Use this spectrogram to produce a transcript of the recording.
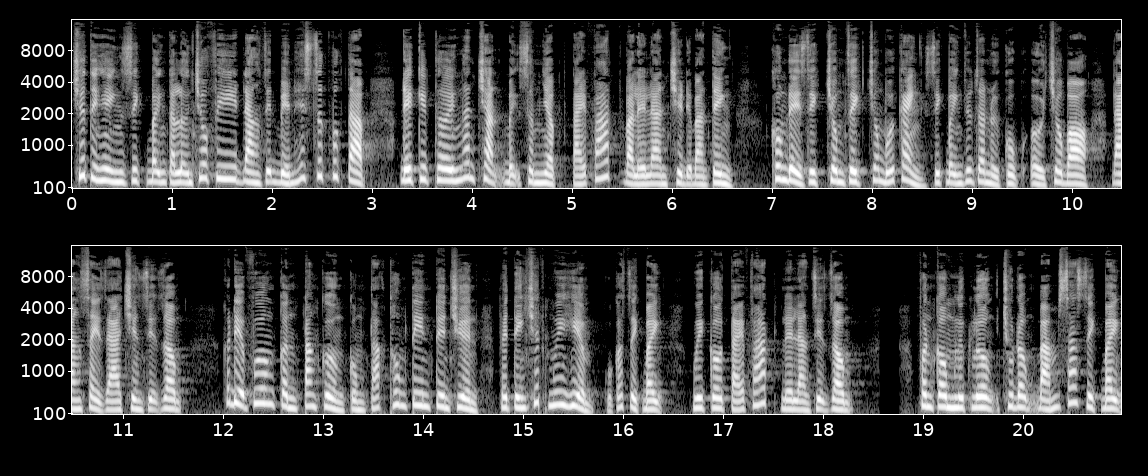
trước tình hình dịch bệnh tả lợn châu Phi đang diễn biến hết sức phức tạp, để kịp thời ngăn chặn bệnh xâm nhập, tái phát và lây lan trên địa bàn tỉnh, không để dịch chồng dịch trong bối cảnh dịch bệnh viêm da nổi cục ở châu bò đang xảy ra trên diện rộng, các địa phương cần tăng cường công tác thông tin tuyên truyền về tính chất nguy hiểm của các dịch bệnh, nguy cơ tái phát lây lan diện rộng. Phân công lực lượng chủ động bám sát dịch bệnh,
